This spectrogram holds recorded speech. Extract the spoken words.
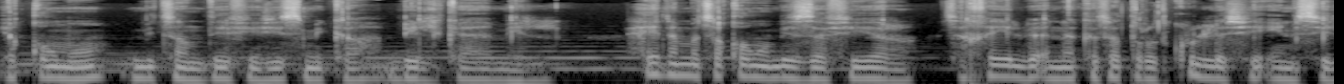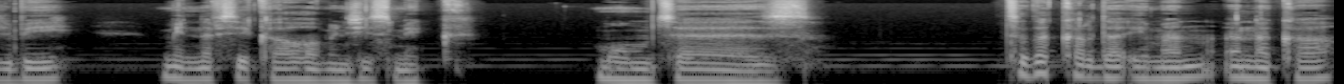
يقوم بتنظيف جسمك بالكامل. حينما تقوم بالزفير تخيل بأنك تطرد كل شيء سلبي من نفسك ومن جسمك. ممتاز. تذكر دائما أنك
